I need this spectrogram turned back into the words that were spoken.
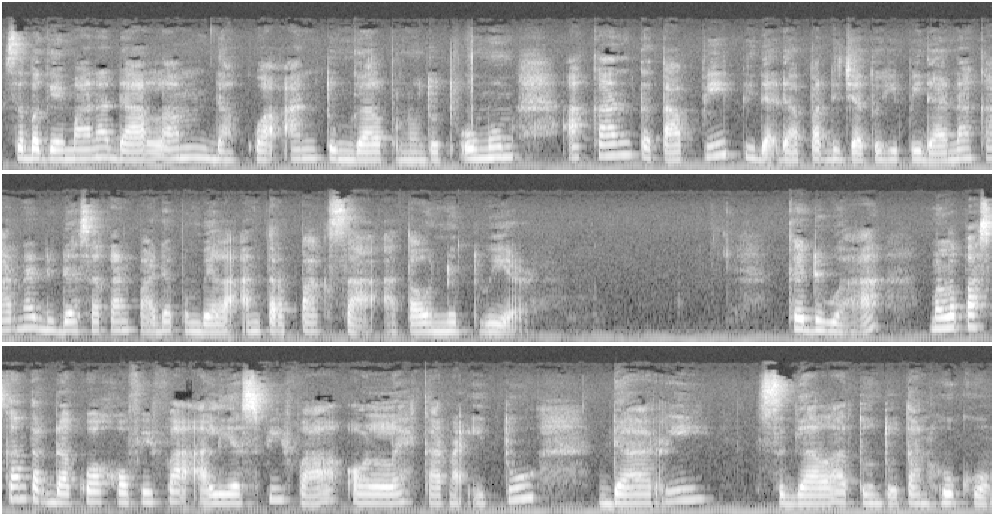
sebagaimana dalam dakwaan tunggal penuntut umum akan tetapi tidak dapat dijatuhi pidana karena didasarkan pada pembelaan terpaksa atau nutwir. Kedua, melepaskan terdakwa Khofifa alias Viva oleh karena itu dari segala tuntutan hukum.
